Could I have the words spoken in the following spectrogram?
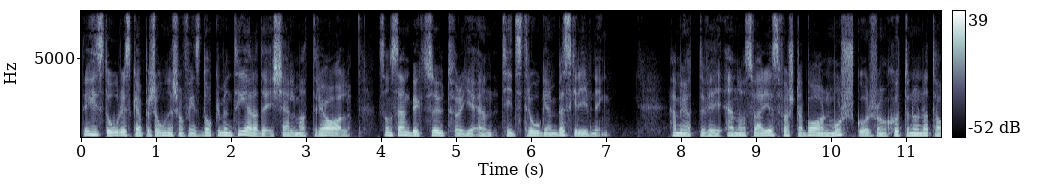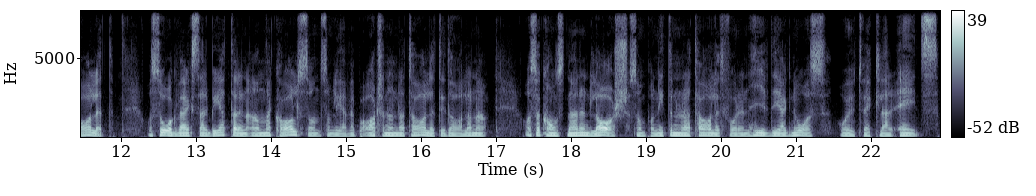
Det är historiska personer som finns dokumenterade i källmaterial som sedan byggts ut för att ge en tidstrogen beskrivning. Här möter vi en av Sveriges första barnmorskor från 1700-talet och sågverksarbetaren Anna Karlsson som lever på 1800-talet i Dalarna och så konstnären Lars som på 1900-talet får en hiv-diagnos och utvecklar aids.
